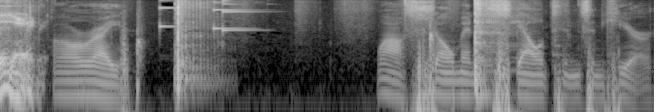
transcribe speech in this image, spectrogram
Alright. Wow, so many skeletons in here.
